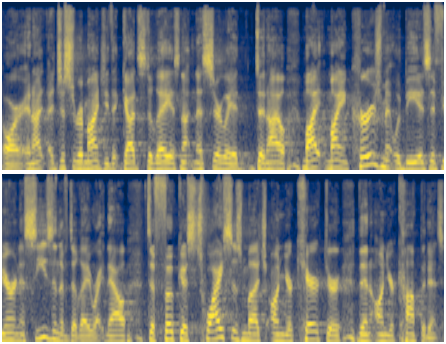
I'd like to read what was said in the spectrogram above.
are, and I, I just to remind you that God's delay is not necessarily a denial. My, my encouragement would be is if you're in a season of delay right now, to focus twice as much on your character than on your competence.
